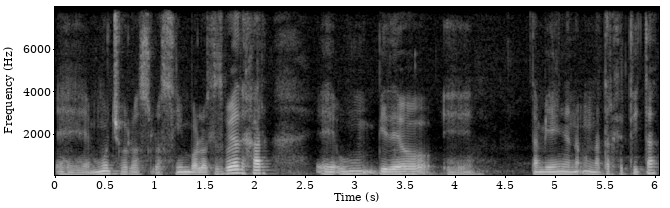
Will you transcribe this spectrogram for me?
eh, mucho los, los, símbolos. Les voy a dejar eh, un video también en una tarjetita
